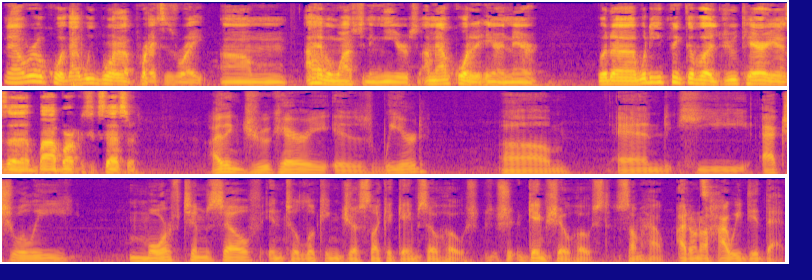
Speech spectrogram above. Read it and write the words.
Now, real quick, I, we brought up Prices Right. Um, I haven't watched it in years. I mean, I've caught it here and there. But uh, what do you think of uh, Drew Carey as a uh, Bob Barker successor? I think Drew Carey is weird, um, and he actually morphed himself into looking just like a game show host, game show host somehow. I don't know how he did that.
